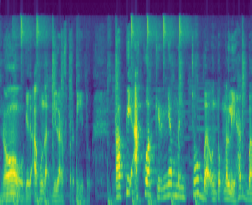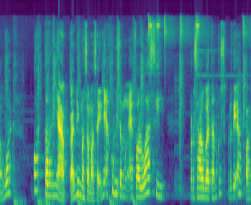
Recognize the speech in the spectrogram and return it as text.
no gitu. Aku nggak bilang seperti itu. Tapi aku akhirnya mencoba untuk melihat bahwa oh ternyata di masa-masa ini aku bisa mengevaluasi persahabatanku seperti apa.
